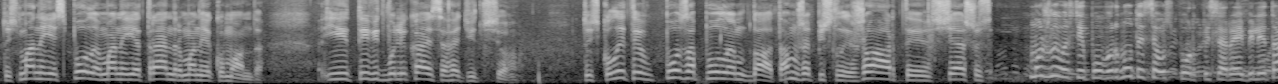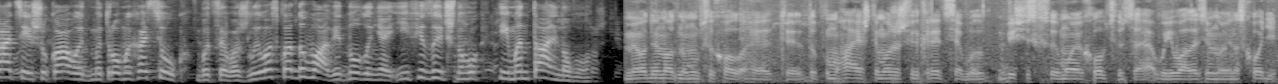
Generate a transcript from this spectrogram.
Тобто, в мене є поле, в мене є тренер, в мене є команда. І ти відволікаєшся геть від всього. Тобто, коли ти поза полем, да, там вже пішли жарти, ще щось. Можливості повернутися у спорт після реабілітації шукав Дмитро Михасюк, бо це важлива складова відновлення і фізичного, і ментального. Ми один одному психологи. Ти допомагаєш, ти можеш відкритися, бо більшість моїх хлопців це воювали зі мною на сході.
